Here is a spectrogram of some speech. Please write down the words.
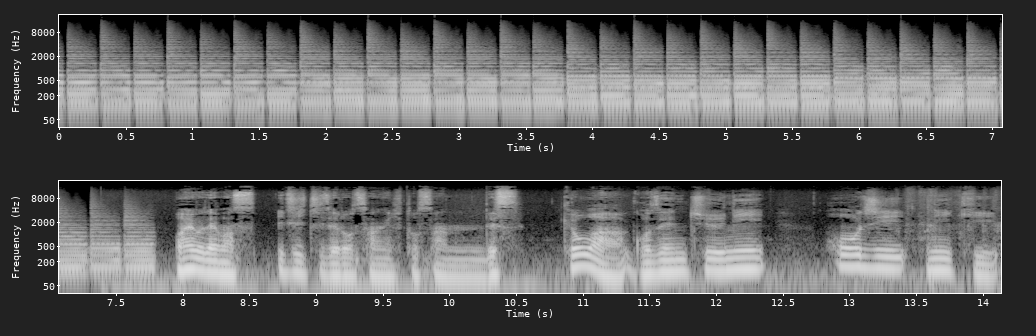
おはようございます。1103人さんです。今日は午前中に法事に行き、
